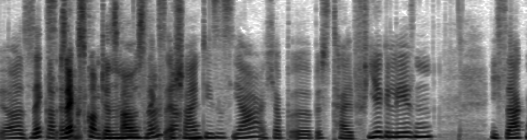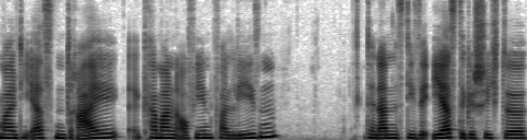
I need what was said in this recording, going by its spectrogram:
ja, sechs. Ich glaub, sechs kommt jetzt mhm, raus. Sechs ne? erscheint dieses Jahr. Ich habe äh, bis Teil vier gelesen. Ich sag mal, die ersten drei kann man auf jeden Fall lesen. Denn dann ist diese erste Geschichte,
